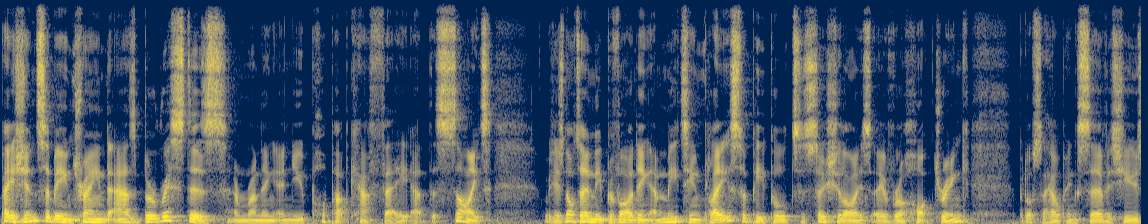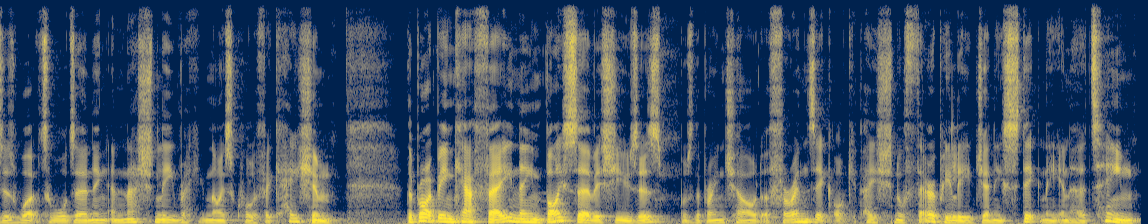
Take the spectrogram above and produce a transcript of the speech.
Patients are being trained as baristas and running a new pop up cafe at the site, which is not only providing a meeting place for people to socialise over a hot drink, but also helping service users work towards earning a nationally recognised qualification. The Bright Bean Cafe, named by service users, was the brainchild of forensic occupational therapy lead Jenny Stickney and her team.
